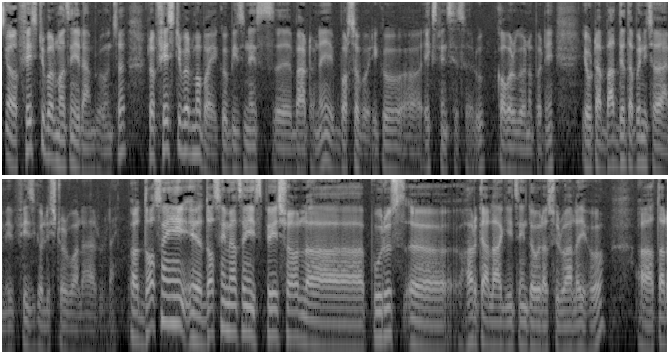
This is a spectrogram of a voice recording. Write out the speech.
फेस्टिभलमा चाहिँ राम्रो हुन्छ र फेस्टिभलमा भएको बिजनेसबाट नै वर्षभरिको एक्सपेन्सेसहरू कभर गर्नुपर्ने एउटा बाध्यता पनि छ हामी फिजिकल स्टोरवालाहरूलाई दसैँ दसैँमा चाहिँ स्पेसल पुरुषहरूका लागि चाहिँ दौरा सुरुवालै हो। तर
